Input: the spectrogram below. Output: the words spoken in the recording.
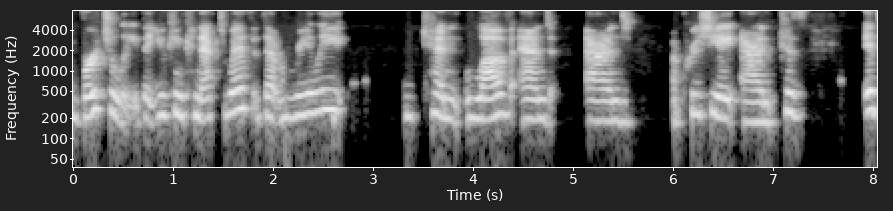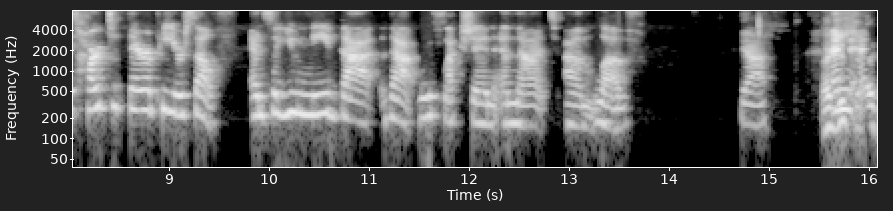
virtually that you can connect with that really can love and and appreciate and because it's hard to therapy yourself and so you need that that reflection and that um, love Yeah. I And- just, and-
